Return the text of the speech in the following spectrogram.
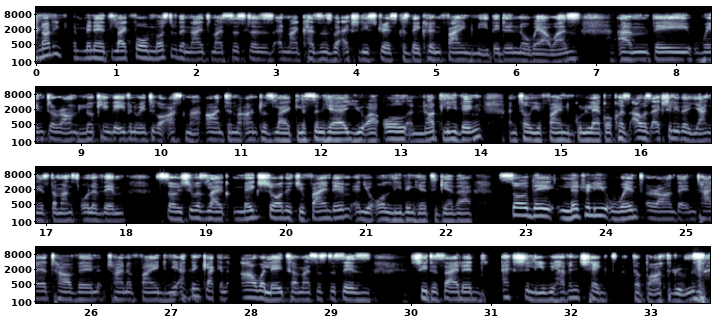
not even a minute. Like for most of the night, my sisters and my cousins were actually stressed because they couldn't find me. They didn't know where I was. Mm-hmm. Um, they went around looking. They even went to go ask my aunt, and my aunt was like, "Listen here, you are all not leaving until you find Guleko," because I was actually the youngest amongst all of them. So she was like, make sure that you find him and you're all leaving here together. So they literally went around the entire tavern trying to find me. I think like an hour later, my sister says she decided, actually, we haven't checked the bathrooms.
